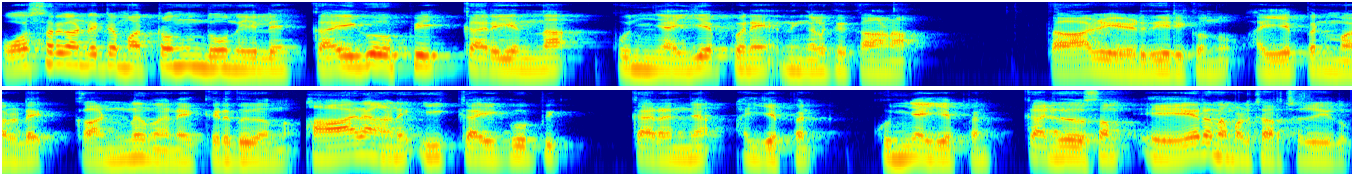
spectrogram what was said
പോസ്റ്റർ കണ്ടിട്ട് മറ്റൊന്നും തോന്നിയില്ലേ? കൈകൂപ്പി കരയുന്ന കുഞ്ഞയ്യപ്പനെ നിങ്ങൾക്ക് കാണാം. താഴെ എഴുതിയിരിക്കുന്നു അയ്യപ്പന്മാരുടെ കണ്ണ് നനയ്ക്കരുത് എന്ന്. ആരാണ് ഈ കൈകൂപ്പി കരഞ്ഞ അയ്യപ്പൻ കുഞ്ഞയ്യപ്പൻ? കഴിഞ്ഞ ദിവസം ഏറെ നമ്മൾ ചർച്ച ചെയ്തു.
